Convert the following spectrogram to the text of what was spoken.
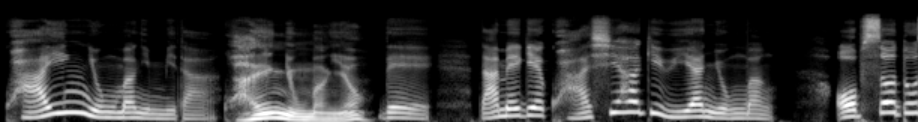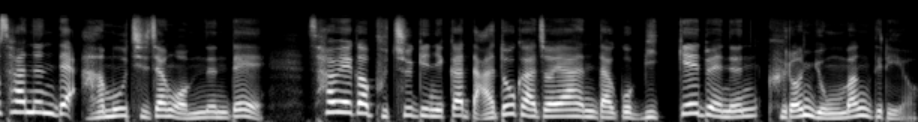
과잉 욕망입니다. 과잉 욕망이요? 네, 남에게 과시하기 위한 욕망. 없어도 사는데 아무 지장 없는데 사회가 부추기니까 나도 가져야 한다고 믿게 되는 그런 욕망들이요.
